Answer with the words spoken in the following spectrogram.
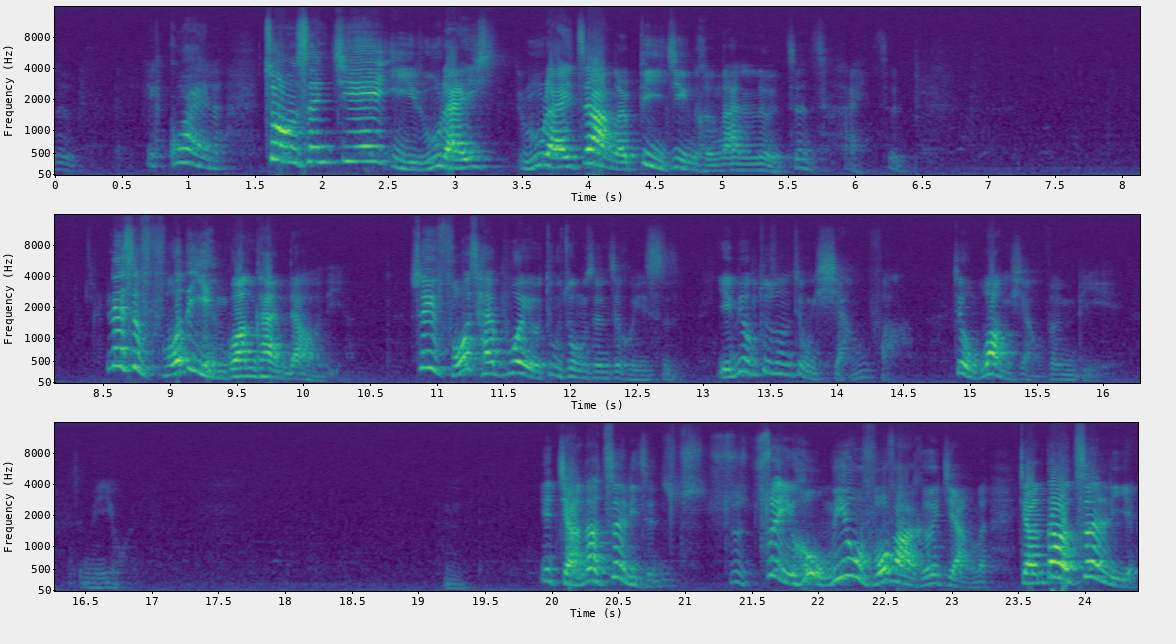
乐。哎，怪了！众生皆以如来如来藏而毕竟恒安乐，这才这，那是佛的眼光看到的，所以佛才不会有度众生这回事，也没有度众生这种想法，这种妄想分别是没有的。嗯，要讲到这里是是最后没有佛法可讲了，讲到这里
